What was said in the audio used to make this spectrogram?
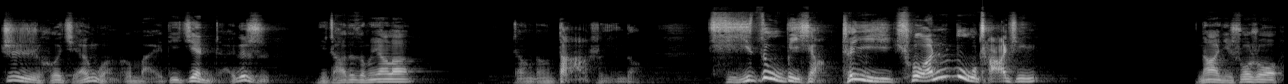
治河钱款和买地建宅的事，你查的怎么样了？”张汤大声应道：“启奏陛下，臣已全部查清。”那你说说，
